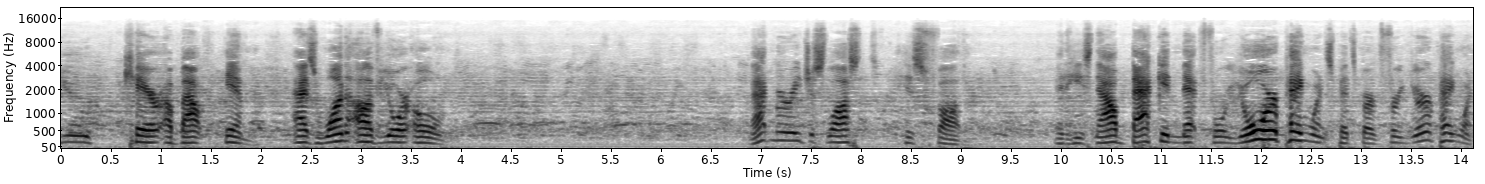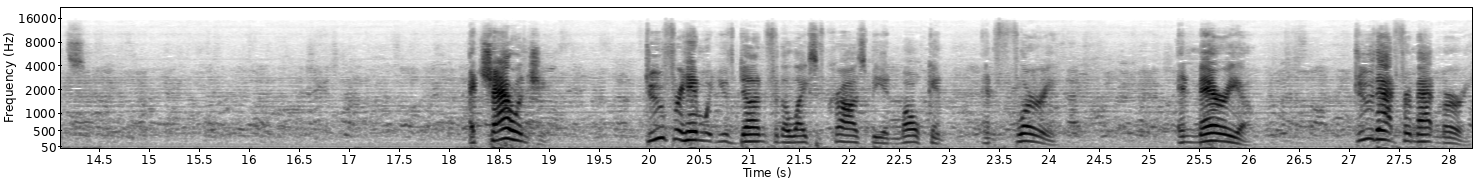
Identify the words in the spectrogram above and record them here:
you care about him as one of your own. Matt Murray just lost his father and he's now back in net for your Penguins, Pittsburgh, for your Penguins. I challenge you. Do for him what you've done for the likes of Crosby and Malkin and Fleury and Mario. Do that for Matt Murray.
